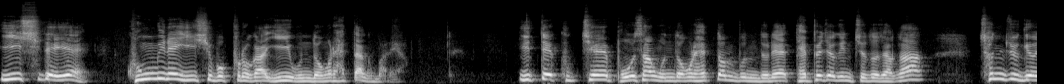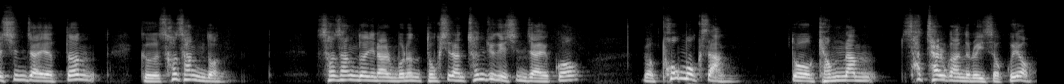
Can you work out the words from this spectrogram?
이 시대에 국민의 25%가 이 운동을 했다고 말이에요. 이때 국채 보상 운동을 했던 분들의 대표적인 지도자가 천주교 신자였던 그 서상돈. 서상돈이라는 분은 독실한 천주교 신자였고 포목상 또 경남 사찰관으로 있었고요.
